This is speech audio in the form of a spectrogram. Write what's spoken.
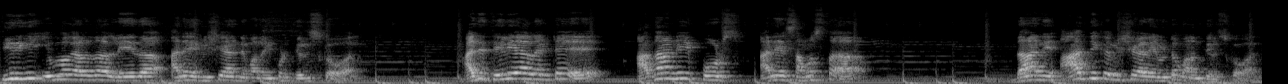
తిరిగి ఇవ్వగలదా లేదా అనే విషయాన్ని మనం ఇప్పుడు తెలుసుకోవాలి. అది తెలియాలంటే అదానీ పోర్ట్స్ అనే సంస్థ దాని ఆర్థిక విషయాలు ఏమిటో మనం తెలుసుకోవాలి.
